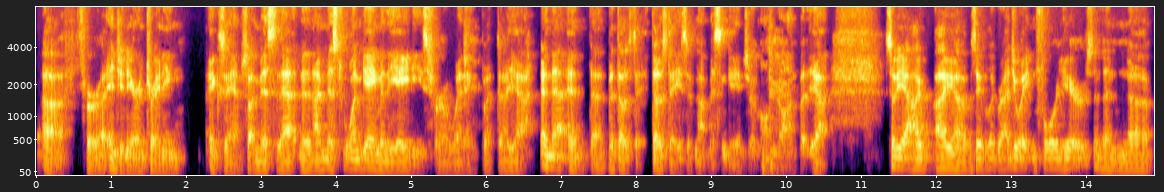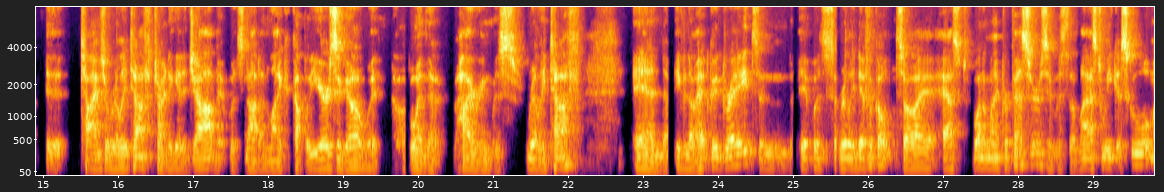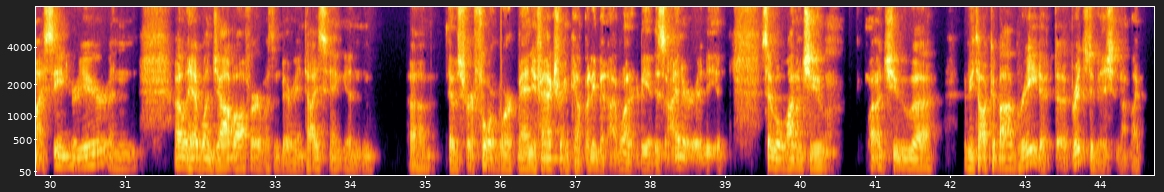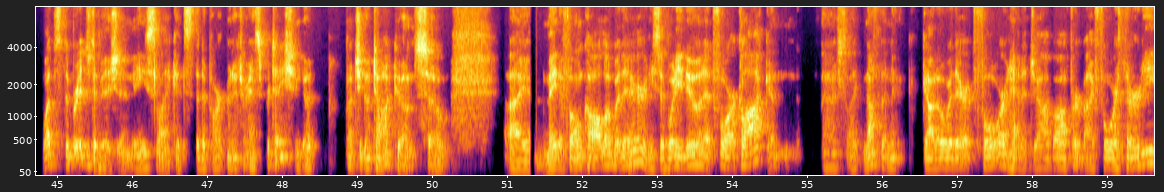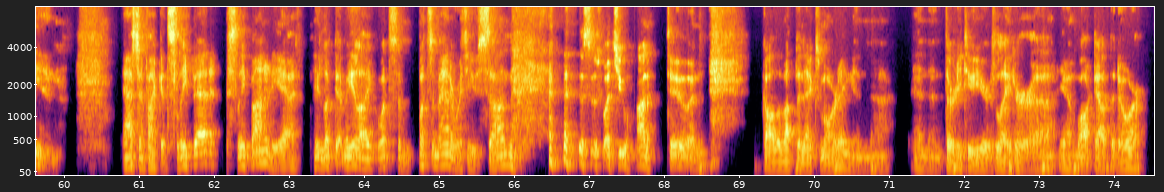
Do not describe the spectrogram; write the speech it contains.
uh, for engineering training exam. So I missed that, and then I missed one game in the '80s for a wedding. But uh, yeah, and that and uh, but those days, those days of not missing games are long gone. But yeah, so yeah, I I uh, was able to graduate in four years, and then uh, it, times were really tough trying to get a job. It was not unlike a couple years ago with, when the hiring was really tough. And uh, even though I had good grades and it was really difficult, so I asked one of my professors. It was the last week of school, my senior year, and I only had one job offer. It wasn't very enticing, and um, it was for a formwork manufacturing company, but I wanted to be a designer. And he said, "Well, why don't you, why don't you, uh, have you talked to Bob Reed at the Bridge Division?" I'm like, "What's the Bridge Division?" And he's like, "It's the Department of Transportation. Go, why don't you go talk to him?" So I made a phone call over there and he said, What are you doing at four o'clock? And I was like, Nothing. Got over there at four and had a job offer by 4:30 and asked if I could sleep at it, sleep on it. He asked, he looked at me like, What's the what's the matter with you, son? this is what you want to do. And called him up the next morning and uh, and then 32 years later, uh, you know, walked out the door.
